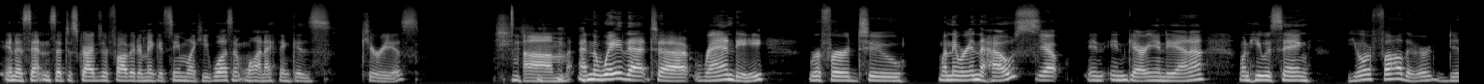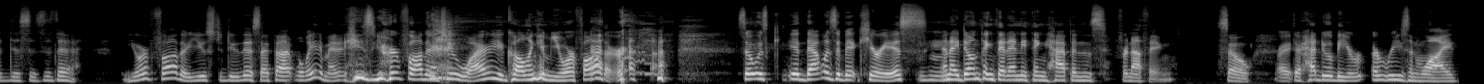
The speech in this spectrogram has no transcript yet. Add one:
in a sentence that describes her father to make it seem like he wasn't one, I think is curious. um, and the way that uh, Randy referred to when they were in the house Yep. in, in Gary, Indiana, when he was saying, Your father did this, this, this, that. Your father used to do this. I thought, well, wait a minute. He's your father too. Why are you calling him your father? so it was, it, that was a bit curious. And I don't think that anything happens for nothing. So Right. there had to be a, a reason why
